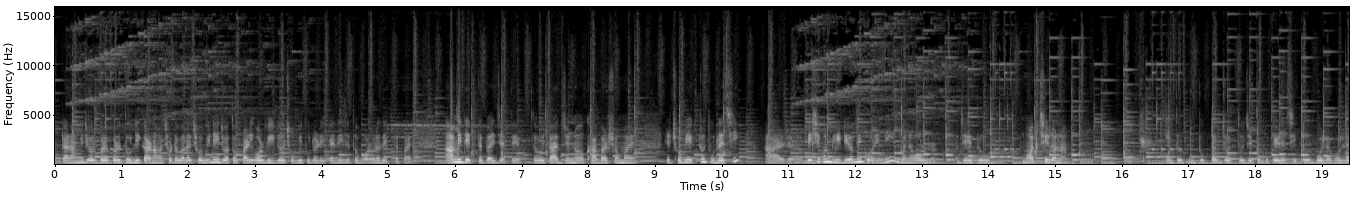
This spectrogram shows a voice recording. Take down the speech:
একটা, আর আমি জোর করে করে তুলি, কারণ আমার ছোটোবেলায় ছবি নেই, যত পারি ওর ভিডিও ছবি তুলে রেখে দিই, যাতে বড়রা দেখতে পায়। আমি দেখতে পাই যাতে, তো তার জন্য খাবার সময় ছবি একটু তুলেছি, আর বেশিক্ষণ ভিডিও আমি করিনি মানে ওর যেহেতু মত ছিল না। কিন্তু টুকটাক যত যেটুকু পেরেছি, একটু বলে বলে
